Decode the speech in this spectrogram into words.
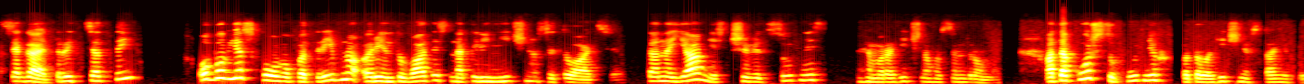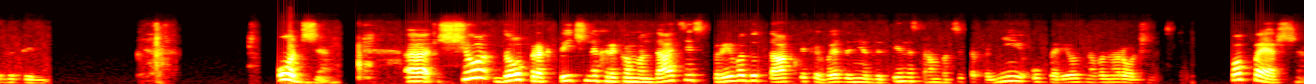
сягає 30, обов'язково потрібно орієнтуватись на клінічну ситуацію та наявність чи відсутність геморагічного синдрому, а також супутніх патологічних станів у дитини. Отже, е, щодо практичних рекомендацій з приводу тактики ведення дитини з тромбоцитопенією у період новонародженості. По-перше,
